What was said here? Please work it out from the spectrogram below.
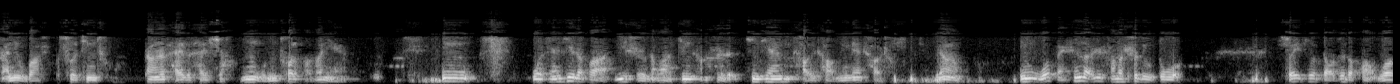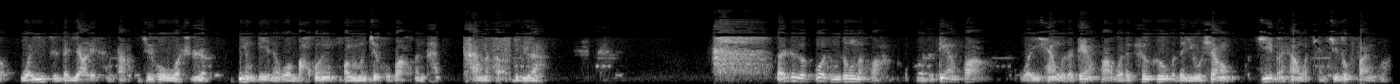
咱就把说清楚。当时孩子还小，因为我们拖了好多年。因为我前妻的话，一时的话，经常是今天吵一吵，明天吵一吵，让，因为我本身的日常的事就多，所以说导致的话，我我一直的压力很大。最后我是硬逼的，我把婚，我们最后把婚谈谈了离了。在这个过程中的话，我的电话，我以前我的电话，我的 QQ，我的邮箱，基本上我前妻都翻过。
